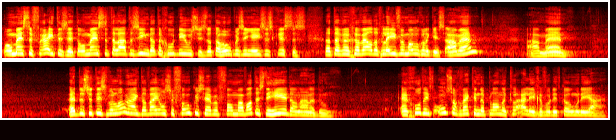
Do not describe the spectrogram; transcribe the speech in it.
Om mensen vrij te zetten. Om mensen te laten zien dat er goed nieuws is. Dat er hoop is in Jezus Christus. Dat er een geweldig leven mogelijk is. Amen. Amen. Eh, dus het is belangrijk dat wij onze focus hebben van, maar wat is de Heer dan aan het doen? En God heeft onzagwekkende plannen klaar liggen voor dit komende jaar.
